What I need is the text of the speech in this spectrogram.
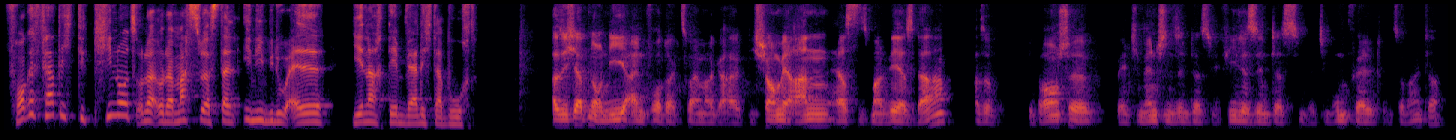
vorgefertigte Keynotes oder, oder machst du das dann individuell, je nachdem, wer dich da bucht? Also ich habe noch nie einen Vortrag zweimal gehalten. Ich schaue mir an, erstens mal, wer ist da, also die Branche, welche Menschen sind das, wie viele sind das, in welchem Umfeld und so weiter.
